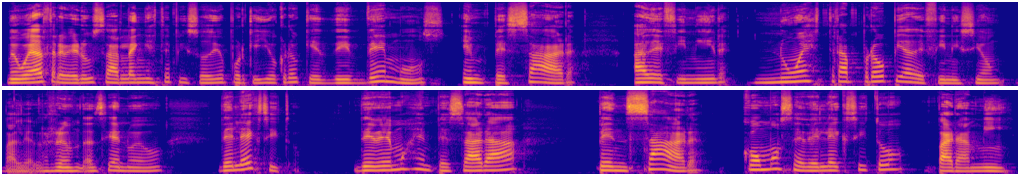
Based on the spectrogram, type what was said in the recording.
me voy a atrever a usarla en este episodio porque yo creo que debemos empezar a definir nuestra propia definición, vale la redundancia de nuevo, del éxito. Debemos empezar a pensar cómo se ve el éxito para mí.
